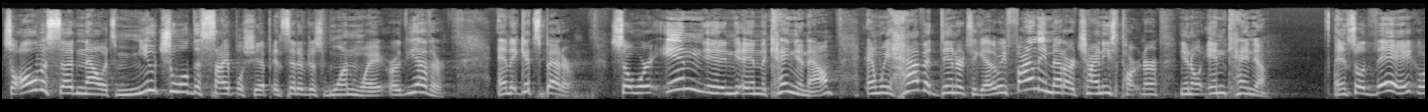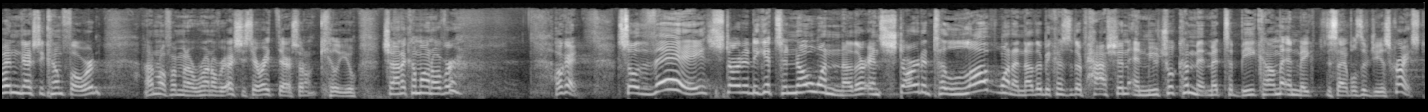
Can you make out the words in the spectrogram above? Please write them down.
So all of a sudden now it's mutual discipleship instead of just one way or the other and it gets better. So we're in, in, in Kenya now, and we have a dinner together. We finally met our Chinese partner, you know, in Kenya. And so they, go ahead and actually come forward. I don't know if I'm going to run over. Actually, stay right there so I don't kill you. China, come on over. Okay, so they started to get to know one another and started to love one another because of their passion and mutual commitment to become and make disciples of Jesus Christ.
